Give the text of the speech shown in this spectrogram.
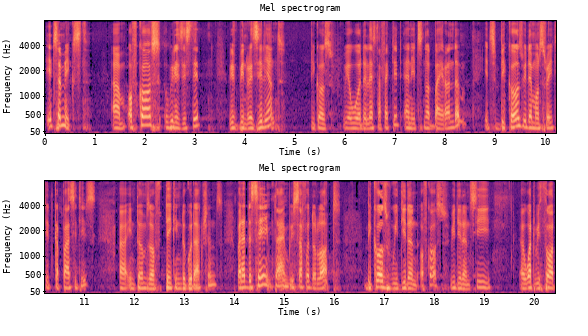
it's a mixed. Um, of course, we resisted. We've been resilient because we were the less affected, and it's not by random. It's because we demonstrated capacities uh, in terms of taking the good actions. But at the same time, we suffered a lot because we didn't, of course, we didn't see uh, what we thought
